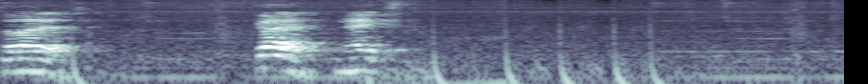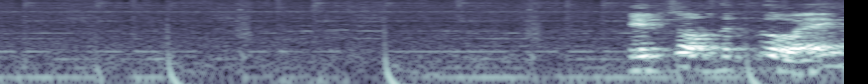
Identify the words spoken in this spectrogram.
Got it. Good, next. Hips off the floor, eh?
